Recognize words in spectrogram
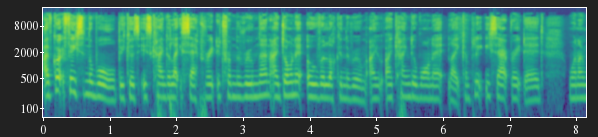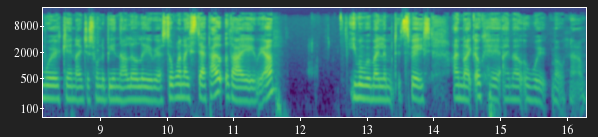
I've got it facing the wall because it's kind of like separated from the room then. I don't want it overlooking the room. I, I kind of want it like completely separated. When I'm working, I just want to be in that little area. So when I step out of that area, even with my limited space, I'm like, okay, I'm out of work mode now.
